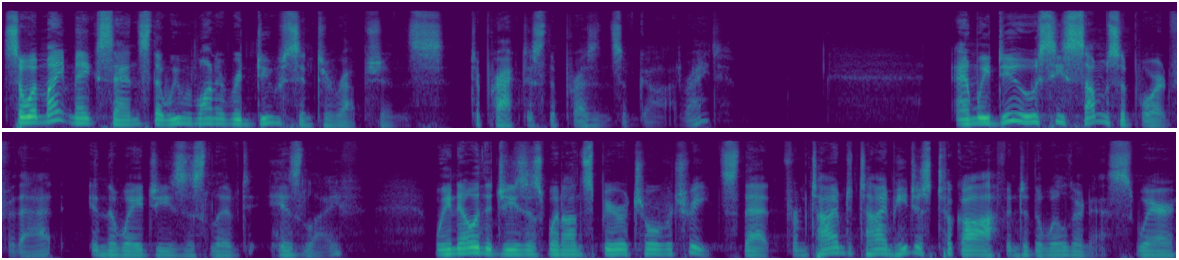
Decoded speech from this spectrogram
So, it might make sense that we would want to reduce interruptions to practice the presence of God, right? And we do see some support for that in the way Jesus lived his life. We know that Jesus went on spiritual retreats, that from time to time he just took off into the wilderness where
